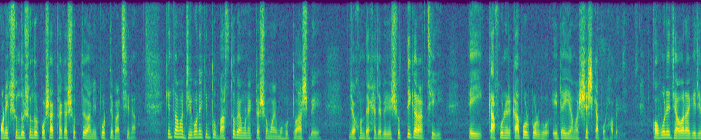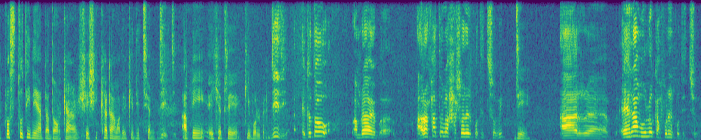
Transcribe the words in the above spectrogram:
অনেক সুন্দর সুন্দর পোশাক থাকা সত্ত্বেও আমি পরতে পারছি না। কিন্তু আমার জীবনে কিন্তু বাস্তব এমন একটা সময় মুহূর্ত আসবে যখন দেখা যাবে যে সত্যিকার অর্থেই এই কাফনের কাপড় পরবো এটাই আমার শেষ কাপড় হবে। কবরে যাওয়ার আগে যে প্রস্তুতি নেওয়াটা দরকার সেই শিক্ষাটা আমাদেরকে দিচ্ছেন। জি জি। আপনি এই ক্ষেত্রে কি বলবেন? জি জি। এটা তো আমরা আরাফাত হলো হাসরের প্রতিচ্ছবি। জি। আর এহরাম হলো কাফনের প্রতিচ্ছবি।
